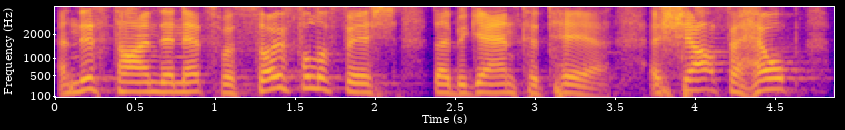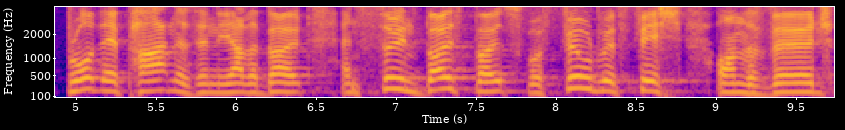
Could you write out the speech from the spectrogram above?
And this time their nets were so full of fish they began to tear. A shout for help brought their partners in the other boat, and soon both boats were filled with fish on the verge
